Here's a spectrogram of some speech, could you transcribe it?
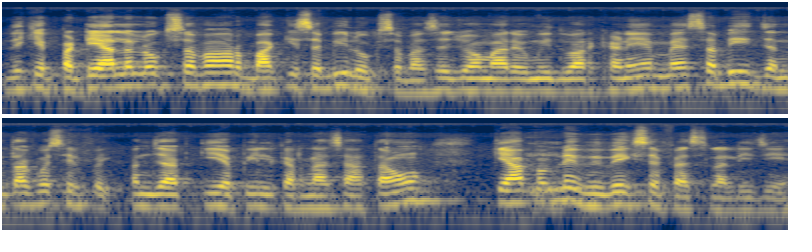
देखिए पटियाला लोकसभा और बाकी सभी लोकसभा से जो हमारे उम्मीदवार खड़े हैं मैं सभी जनता को सिर्फ पंजाब की अपील करना चाहता हूं कि आप अपने विवेक से फैसला लीजिए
